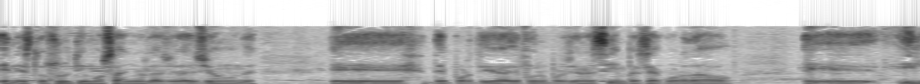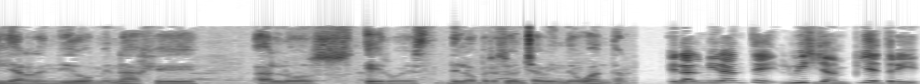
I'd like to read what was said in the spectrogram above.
En estos últimos años la Asociación eh, Deportiva de Fútbol Profesional siempre se ha acordado eh, y le ha rendido homenaje a los héroes de la Operación Chavín de Guantar. El almirante Luis Gianpietri,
